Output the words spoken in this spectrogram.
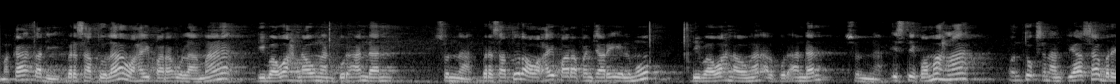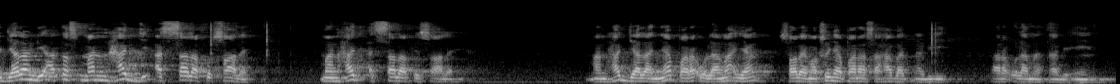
maka tadi bersatulah wahai para ulama di bawah naungan Quran dan Sunnah. Bersatulah wahai para pencari ilmu di bawah naungan Al-Quran dan Sunnah. Istiqomahlah untuk senantiasa berjalan di atas manhaj as-salafus saleh. Manhaj as-salafus saleh. Manhaj jalannya para ulama yang soleh. Maksudnya para sahabat Nabi, para ulama tabi'in.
